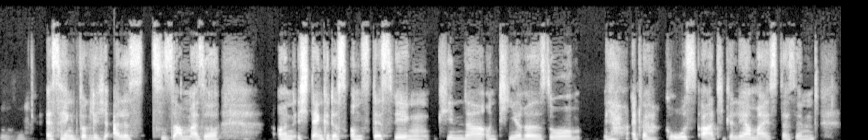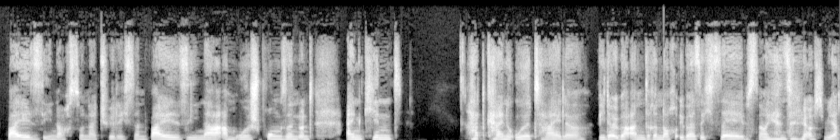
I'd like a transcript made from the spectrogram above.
Mhm. Es hängt wirklich alles zusammen. Also, und ich denke, dass uns deswegen Kinder und Tiere so ja, einfach großartige Lehrmeister sind, weil sie noch so natürlich sind, weil sie nah am Ursprung sind. Und ein Kind hat keine Urteile, weder über andere noch über sich selbst. Ne? Jetzt sind wir auch schon wieder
